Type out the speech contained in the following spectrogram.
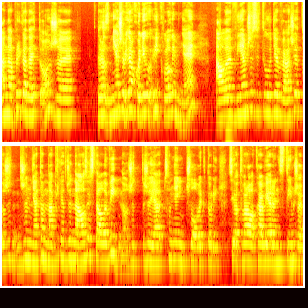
a napríklad aj to, že Teraz nie, že by tam chodili kvôli mne, ale viem, že si tí ľudia vážia to, že, že mňa tam napríklad, že naozaj stále vidno, že, že ja som není človek, ktorý si otváral kaviareň s tým, že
